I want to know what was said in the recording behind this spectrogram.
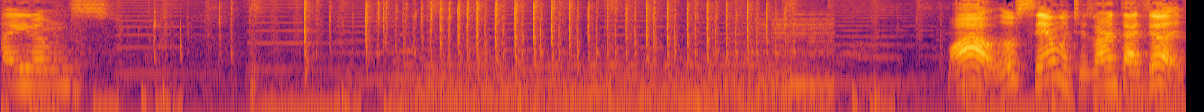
items. Wow, those sandwiches aren't that good.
